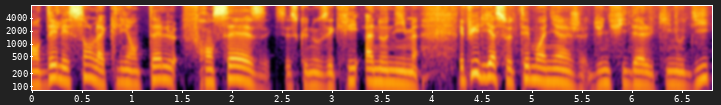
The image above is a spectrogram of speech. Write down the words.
en délaissant la clientèle française. C'est ce que nous écrit Anonyme. Et puis il y a ce témoignage d'une fidèle qui nous dit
